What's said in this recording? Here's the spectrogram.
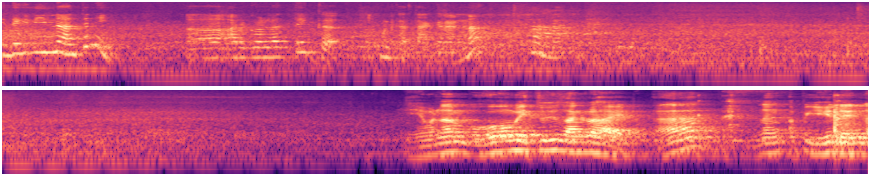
ඉඳගෙන ඉන්න අතනින්. අරගොල්ලත් එක්ක ඉක්මනට කතා කරන්න. හරි. එහෙමනම් බොහොම ස්තුති සංග්‍රහයට ආ නම් අපි ගිහිල්ලා එන්න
